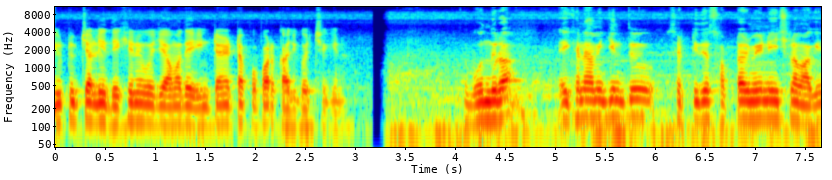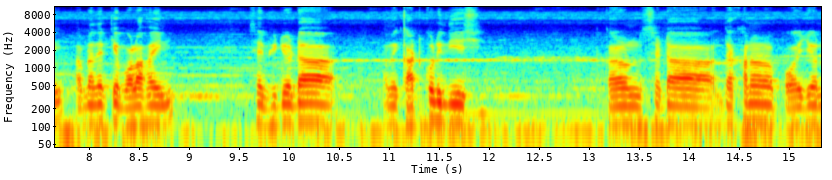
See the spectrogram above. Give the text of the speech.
ইউটিউব চালিয়ে দেখে নেব যে আমাদের ইন্টারনেটটা প্রপার কাজ করছে কি না বন্ধুরা, এইখানে আমি কিন্তু সেটটিতে সফটওয়্যার মেয়ে নিয়েছিলাম আগে, আপনাদেরকে বলা হয়নি। সেই ভিডিওটা আমি কাট করে দিয়েছি, কারণ সেটা দেখানোর প্রয়োজন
